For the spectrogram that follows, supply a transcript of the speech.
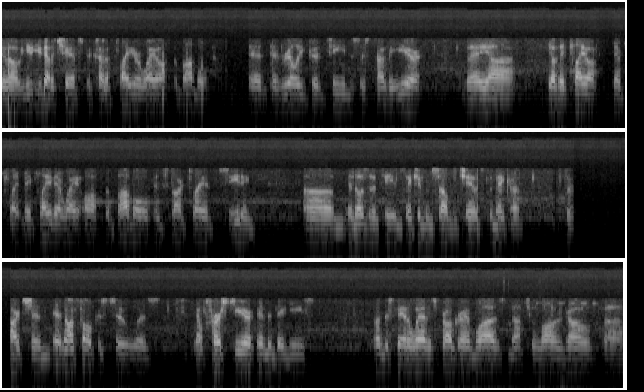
you know, you, you got a chance to kind of play your way off the bubble, and, and really good teams this time of year, they uh, you know they play off they play they play their way off the bubble and start playing seeding. Um, and those are the teams that give themselves a chance to make a March, and, and our focus too was, you know, first year in the Big East, understanding where this program was not too long ago, uh,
